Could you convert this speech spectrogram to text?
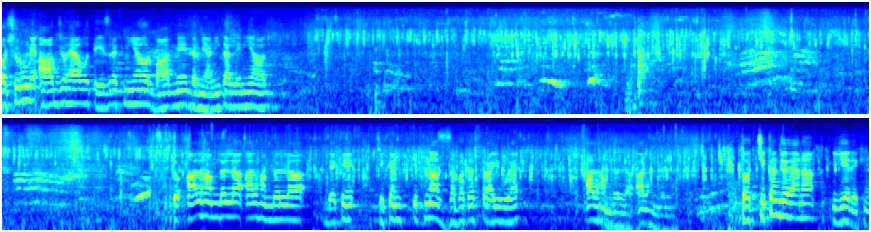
और शुरू में आग जो है वो तेज़ रखनी है और बाद में दरमियानी कर लेनी है आग। तो अल्हम्दुलिल्लाह अल्हम्दुलिल्लाह देखें चिकन कितना ज़बरदस्त फ्राई हुआ है। अल्हम्दुलिल्लाह अल्हम्दुलिल्लाह तो चिकन जो है ना, ये देखें,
